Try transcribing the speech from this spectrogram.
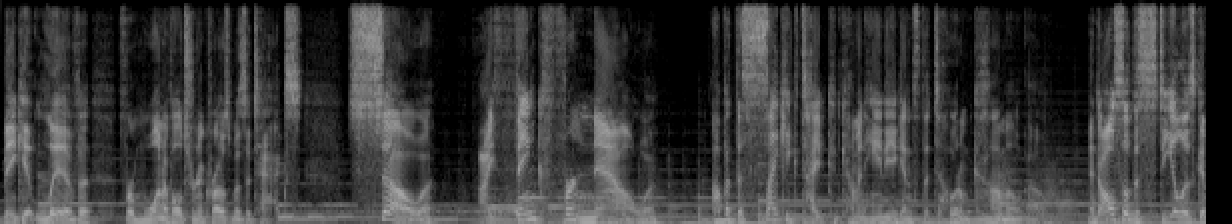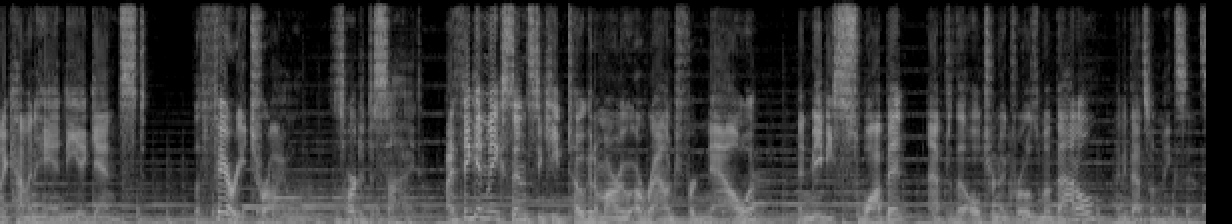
make it live from one of Ultra Necrozma's attacks. So, I think for now, oh, but the Psychic type could come in handy against the Totem Kommo-o. And also the Steel is gonna come in handy against the Fairy Trial. This is hard to decide. I think it makes sense to keep Togedemaru around for now and maybe swap it after the Ultra Necrozma battle. Maybe that's what makes sense.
